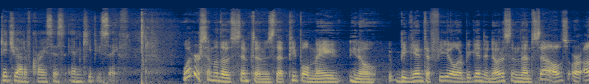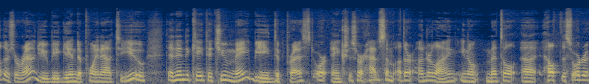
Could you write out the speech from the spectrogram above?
get you out of crisis, and keep you safe. What are some of those symptoms that people may, you know, begin to feel or begin to notice in themselves or others around you begin to point out to you that indicate that you may be depressed or anxious or have some other underlying, you know, mental uh, health disorder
